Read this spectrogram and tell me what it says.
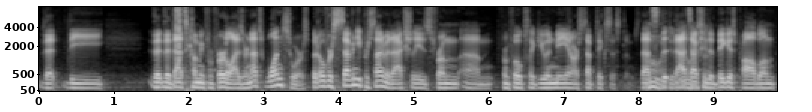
that the that, that, that's coming from fertilizer, and that's one source. But over seventy percent of it actually is from um, from folks like you and me and our septic systems. That's Oh, the, that's actually that. the biggest problem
